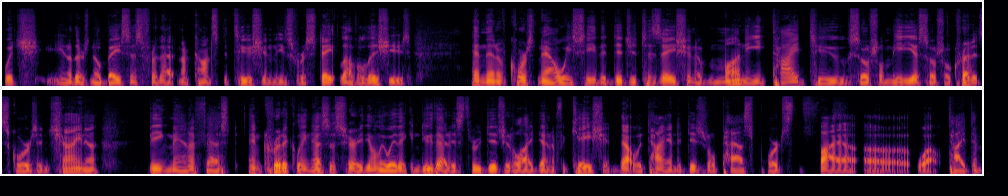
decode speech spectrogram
which you know there's no basis for that in our constitution. These were state level issues. And then, of course, now we see the digitization of money tied to social media, social credit scores in China being manifest and critically necessary. The only way they can do that is through digital identification. That would tie into digital passports via, uh, well, tied to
